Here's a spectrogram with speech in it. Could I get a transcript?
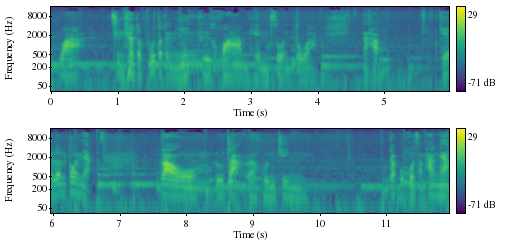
ๆ ว่าสิ่งที่เราจะพูดต่อจากนี้คือความเห็นส่วนตัวนะครับโอเคเริ่มต้นเนี่ย เรารู้จักและคุ้นชิน กับบุคคลสองท่านเนี้ย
